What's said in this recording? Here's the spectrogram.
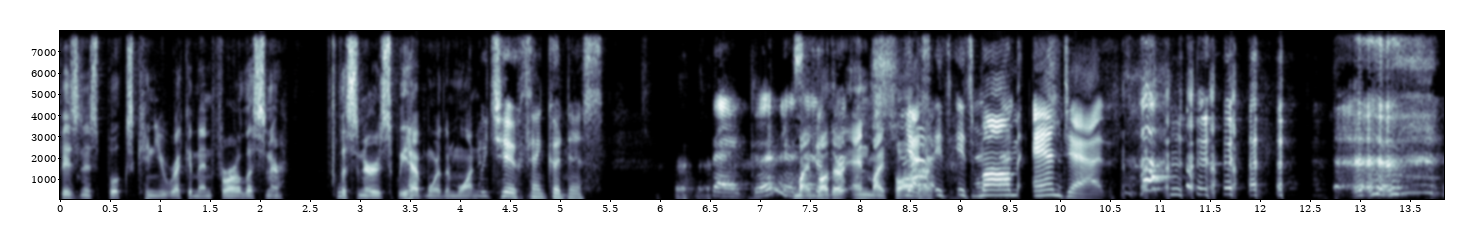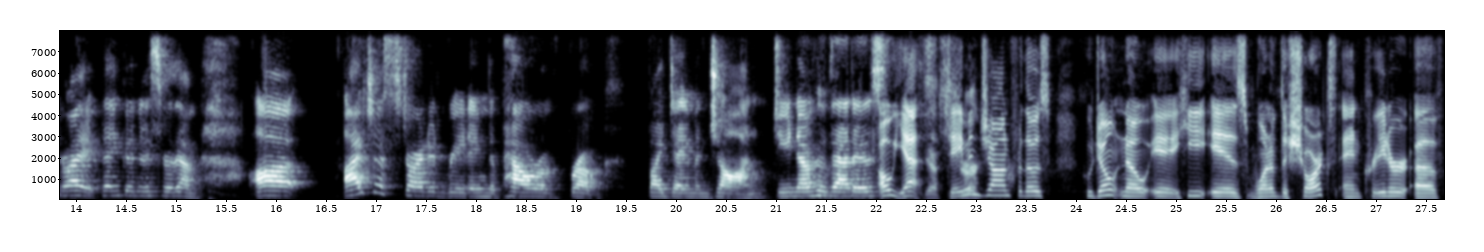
business books can you recommend for our listener? Listeners, we have more than one. We do, thank goodness. Thank goodness. my mother and my father. Yes, it's it's mom and dad. right. Thank goodness for them. Uh, I just started reading The Power of Broke by Daymond John. Do you know who that is? Oh yes, Yes, Daymond sure. John. For those who don't know, he is one of the sharks and creator of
